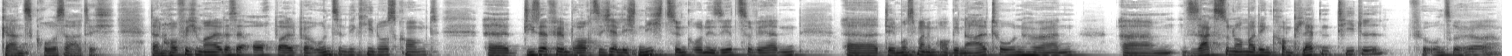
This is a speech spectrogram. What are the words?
ganz großartig. Dann hoffe ich mal, dass er auch bald bei uns in die Kinos kommt. Äh, dieser Film braucht sicherlich nicht synchronisiert zu werden. Äh, den muss man im Originalton hören. Ähm, sagst du noch mal den kompletten Titel für unsere Hörer?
